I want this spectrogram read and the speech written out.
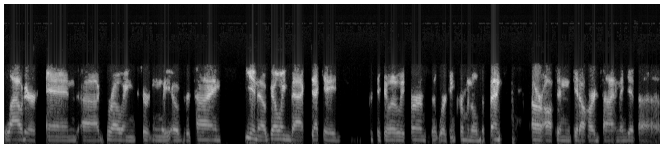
louder and uh, growing certainly over time. You know, going back decades, particularly firms that work in criminal defense are often get a hard time and get a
